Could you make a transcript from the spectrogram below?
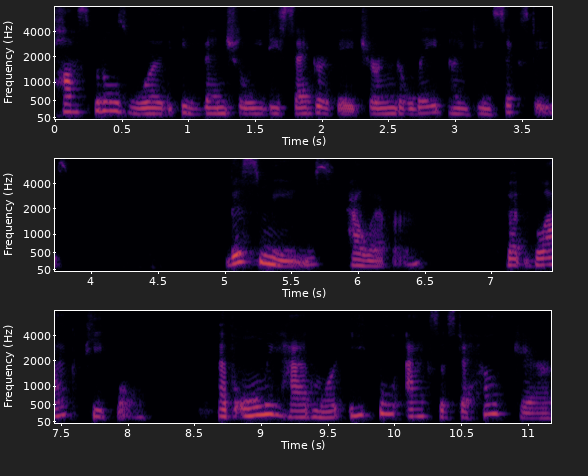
Hospitals would eventually desegregate during the late 1960s. This means, however, that Black people have only had more equal access to healthcare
